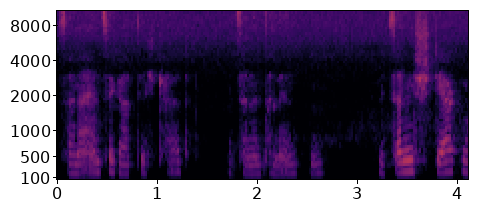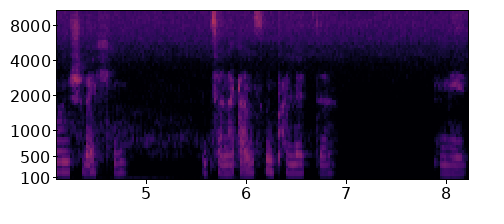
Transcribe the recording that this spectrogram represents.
seiner Einzigartigkeit, mit seinen Talenten, mit seinen Stärken und Schwächen, mit seiner ganzen Palette, mit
